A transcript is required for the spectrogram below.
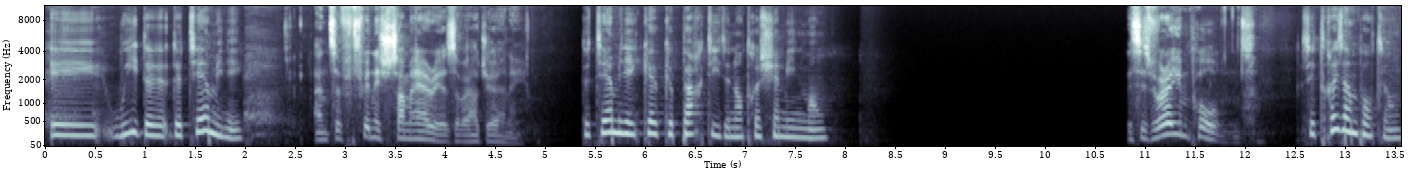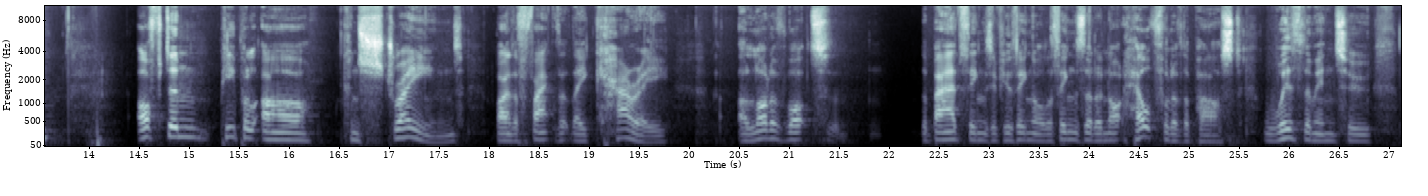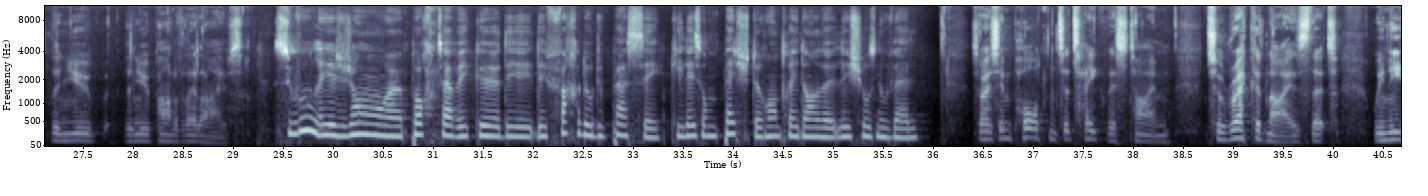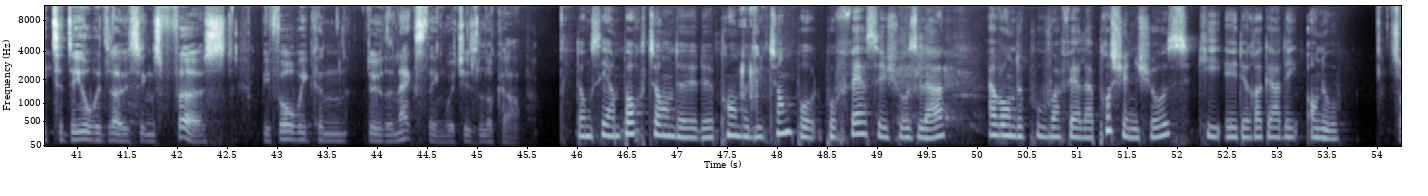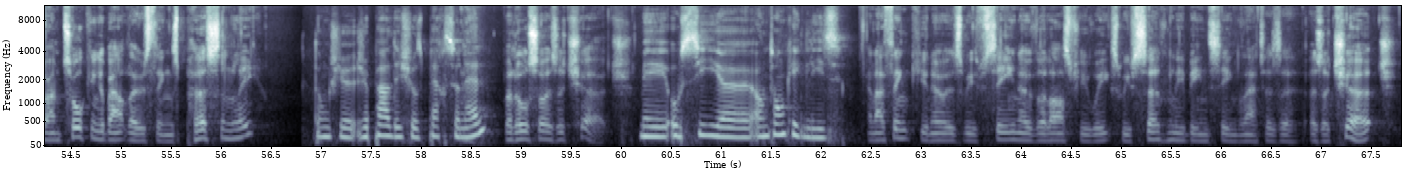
et oui, de, de terminer, And to finish some areas of our journey. de terminer quelques parties de notre cheminement. This is very important. C'est très important. Often people are constrained by the fact that they carry a lot of what the bad things, if you think, or the things that are not helpful of the past, with them into the new, the new part of their lives. Souvent, les gens euh, portent avec eux des, des fardeaux du passé qui les empêchent de rentrer dans le- les choses nouvelles. So it's important to take this time to recognize that we need to deal with those things first before we can do the next thing, which is look up. Donc, c'est important de, de prendre du temps pour, pour faire ces choses-là avant de pouvoir faire la prochaine chose qui est de regarder en haut. So I'm talking about those things personally, Donc, je, je parle des choses personnelles, but also as a church. mais aussi euh, en tant qu'Église. And I think, you know, as we've seen over the last few weeks, we've certainly been seeing that as a, as a church,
